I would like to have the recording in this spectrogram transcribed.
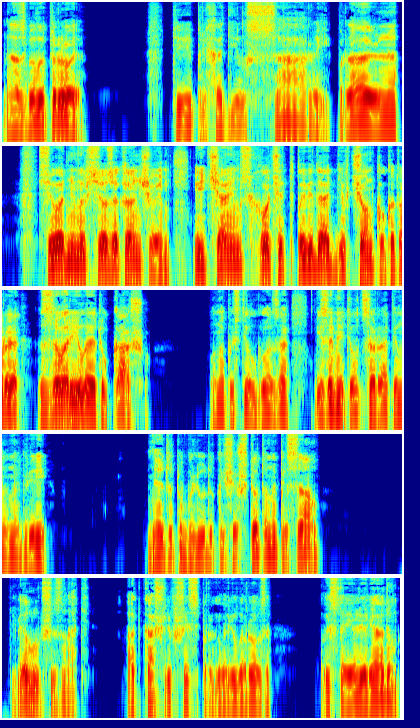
Нас было трое. Ты приходил с Сарой, правильно. Сегодня мы все заканчиваем, и Чаймс хочет повидать девчонку, которая заварила эту кашу. Он опустил глаза и заметил царапины на двери. — Этот ублюдок еще что-то написал? — Тебе лучше знать. Откашлившись, проговорила Роза. — Вы стояли рядом,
